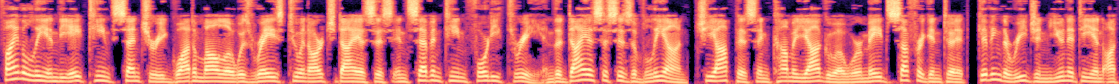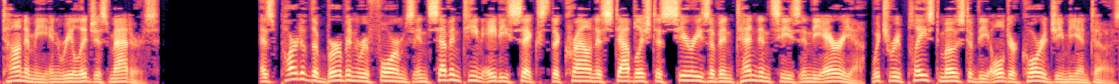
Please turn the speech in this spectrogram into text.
Finally in the 18th century Guatemala was raised to an archdiocese in 1743 and the dioceses of Leon, Chiapas and Comayagua were made suffragan to it, giving the region unity and autonomy in religious matters. As part of the Bourbon reforms in 1786 the Crown established a series of intendancies in the area, which replaced most of the older corregimientos.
